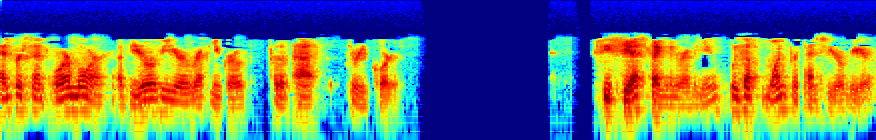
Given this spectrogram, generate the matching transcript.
10% or more of year-over-year revenue growth for the past three quarters. CCS segment revenue was up 1% year-over-year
